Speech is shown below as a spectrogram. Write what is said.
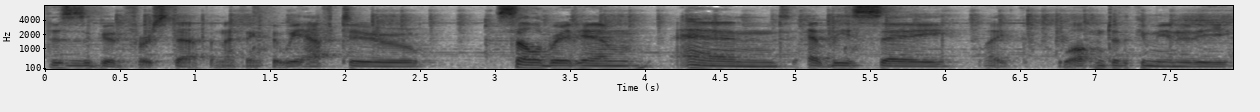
this is a good first step, and I think that we have to celebrate him and at least say, like, welcome to the community,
